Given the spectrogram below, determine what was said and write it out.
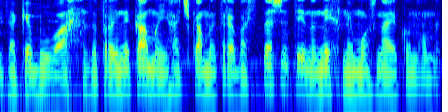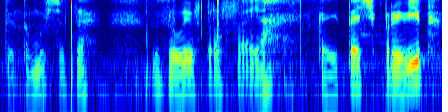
І таке бува. За тройниками і гачками треба стежити, на них не можна економити, тому що це злив трофея. Кейтеч, привіт.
